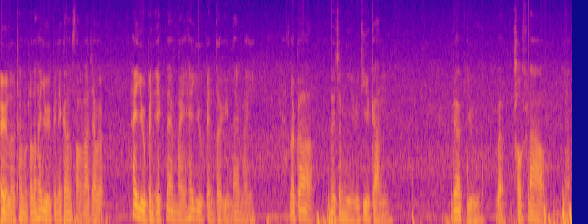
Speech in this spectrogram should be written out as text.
เออเราทำเราต้องให้ u เป็น x กำลังสองเราจะแบบให้ u เป็น x ได้ไหมให้ u เป็นตัวอื่นได้ไหม แล้วก็เราจะมีวิธีการ เลือก u แบบคร่าวๆนะ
